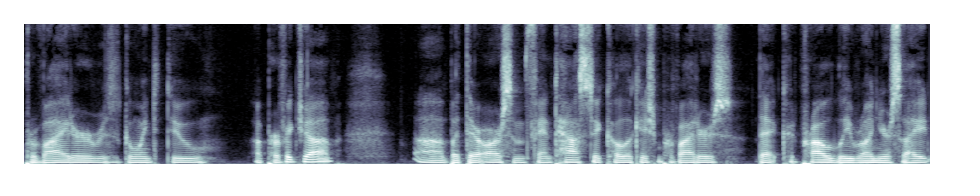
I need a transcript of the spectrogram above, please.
provider is going to do a perfect job, uh, but there are some fantastic co-location providers that could probably run your site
